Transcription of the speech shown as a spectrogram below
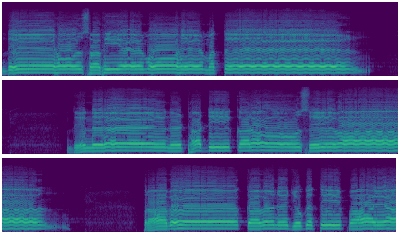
ਦੇਹੋ ਸਖੀਏ ਮੋਹਿ ਮਤੇ। ਦਿਨ ਰੈਨ ਠਾਡੀ ਕਰੋ ਸੇਵਾ। ਪ੍ਰਭ ਕਵਨ ਜੁਗਤੀ ਪਾਇਆ।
